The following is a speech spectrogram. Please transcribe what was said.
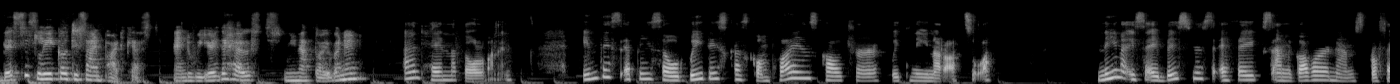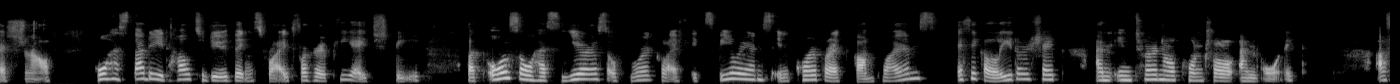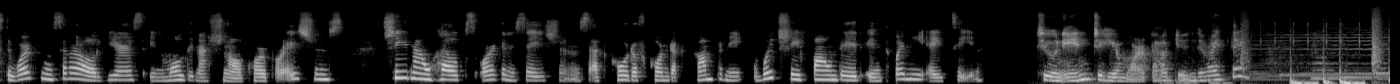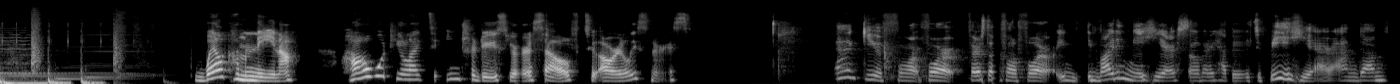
This is Legal Design Podcast, and we are the hosts, Nina Toivonen and Henna Tolvanen. In this episode, we discuss compliance culture with Nina Ratsula. Nina is a business ethics and governance professional who has studied how to do things right for her PhD, but also has years of work life experience in corporate compliance, ethical leadership, and internal control and audit. After working several years in multinational corporations, she now helps organizations at Code of Conduct Company, which she founded in 2018. Tune in to hear more about doing the right thing. Welcome, Nina. How would you like to introduce yourself to our listeners? Thank you for, for first of all, for in, inviting me here. So very happy to be here. And um,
